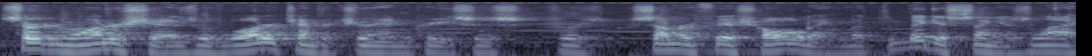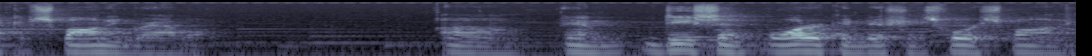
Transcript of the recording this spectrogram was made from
certain watersheds with water temperature increases for summer fish holding, but the biggest thing is lack of spawning gravel. Um, and decent water conditions for spawning.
